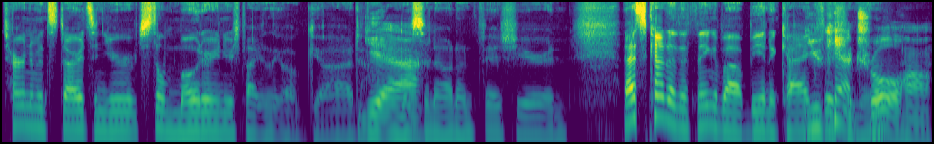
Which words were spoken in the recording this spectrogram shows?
tournament starts and you're still motoring your spot, you're like, oh god, Yeah. I'm missing out on fish here, and that's kind of the thing about being a kayak. You can't troll, huh?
